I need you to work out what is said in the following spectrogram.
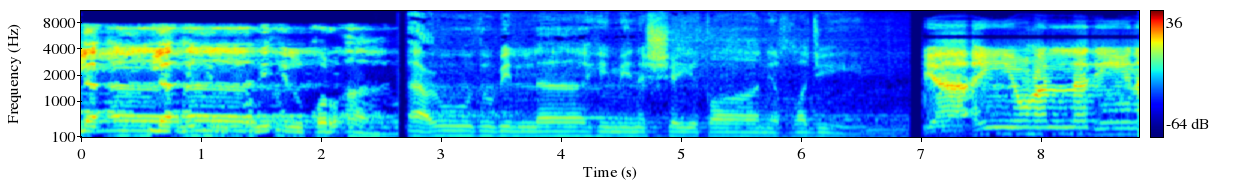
لآن القرآن. أ ع و ذ ب ا ل ل ه من ا ل ش ي ط ا ن ا ل ج ي م يا أيها الذين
